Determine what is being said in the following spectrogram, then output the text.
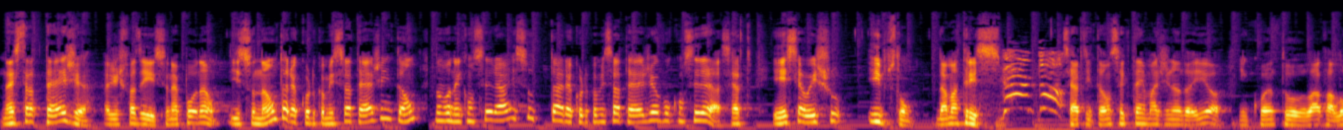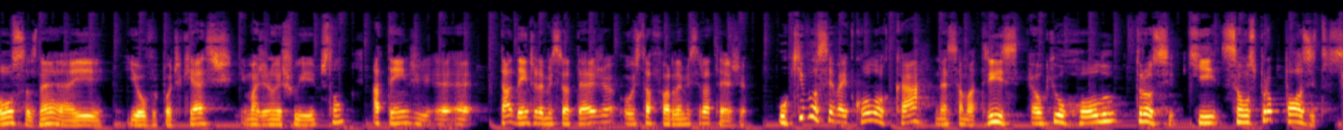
na estratégia a gente fazer isso, né? Pô, não, isso não está de acordo com a minha estratégia, então não vou nem considerar. Isso está de acordo com a minha estratégia, eu vou considerar, certo? Esse é o eixo Y da matriz. Certo? Então você que está imaginando aí, ó, enquanto lava louças, né, aí e ouve o podcast, imagina o eixo Y, atende, é, é, tá dentro da minha estratégia ou está fora da minha estratégia. O que você vai colocar nessa matriz é o que o rolo trouxe, que são os propósitos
